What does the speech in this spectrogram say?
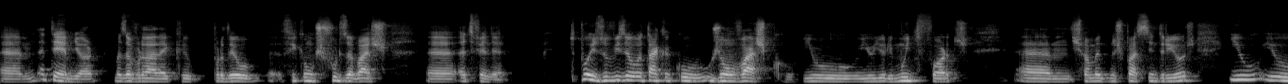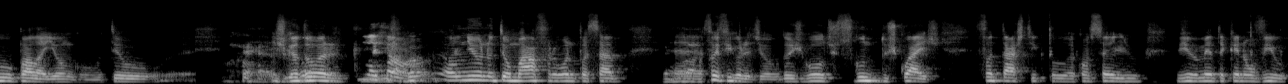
um, até é melhor, mas a verdade é que perdeu, fica uns furos abaixo uh, a defender. Depois o Viseu ataca com o João Vasco e o, e o Yuri muito fortes, um, especialmente nos espaços interiores, e o, e o Paulo Ayongo, o teu jogador que alinhou no teu Mafra o ano passado, uh, foi figura de jogo, dois golos, segundo dos quais fantástico, aconselho vivamente a quem não viu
